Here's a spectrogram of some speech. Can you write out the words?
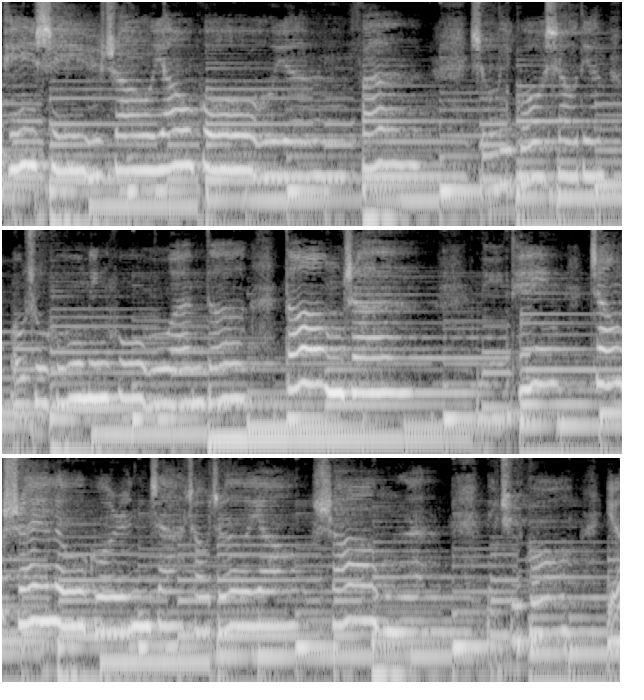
披细雨照耀过远帆，修理过小店某处忽明忽暗的灯盏。你听，江水流过人家，朝着要上岸。你去过烟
